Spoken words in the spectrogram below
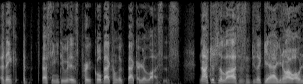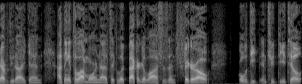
I think the best thing you do is go back and look back at your losses. Not just your losses and be like, yeah, you know, I'll, I'll never do that again. I think it's a lot more than that. It's like look back at your losses and figure out, go deep into detail.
